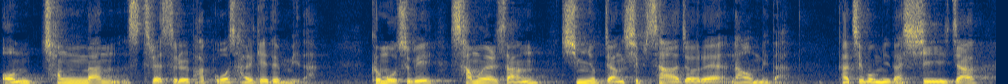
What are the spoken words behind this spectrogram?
엄청난 스트레스를 받고 살게 됩니다. 그 모습이 사무엘상 16장 14절에 나옵니다. 같이 봅니다. 시작.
